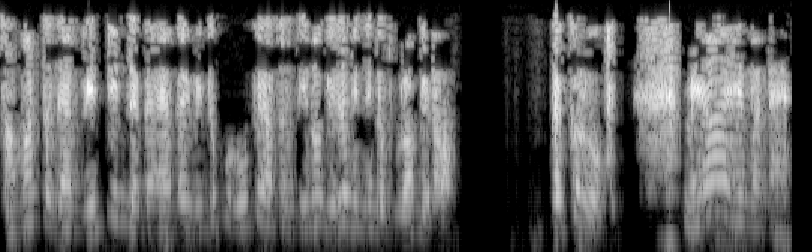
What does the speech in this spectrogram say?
Tamanට දැන් විඳින්න බෑ හැබැයි විඳපු රූපය අතන තියෙනවා ගිහලා විඳින්න පුළුවන් වෙනවා. එක්කලෝක. මෙයා එහෙම නැහැ.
